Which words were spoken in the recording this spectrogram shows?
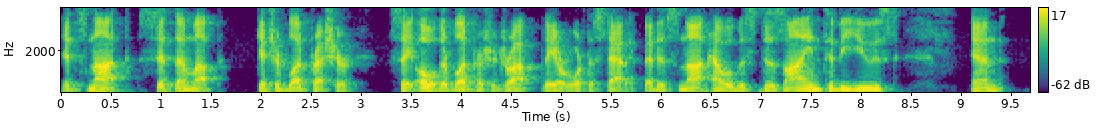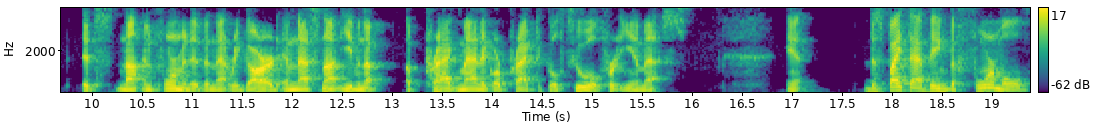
It's not sit them up, get your blood pressure, say, oh, their blood pressure dropped, they are orthostatic. That is not how it was designed to be used. And it's not informative in that regard. And that's not even a, a pragmatic or practical tool for EMS. And despite that being the formal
